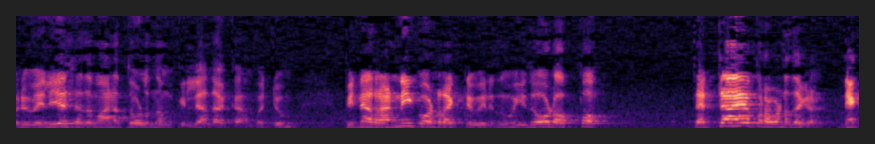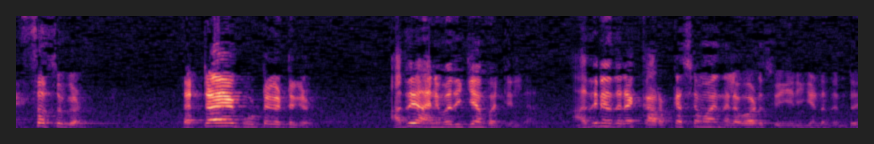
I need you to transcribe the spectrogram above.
ഒരു വലിയ ശതമാനത്തോളം നമുക്ക് ഇല്ലാതാക്കാൻ പറ്റും. പിന്നെ റണ്ണിംഗ് കോൺട്രാക്ട് വരുന്നു. ഇതോടൊപ്പം തെറ്റായ പ്രവണതകൾ നെക്സസുകൾ തെറ്റായ കൂട്ടുകെട്ടുകൾ അത് അനുവദിക്കാൻ പറ്റില്ല. അതിനെതിരെ കർക്കശമായ നിലപാട് സ്വീകരിക്കേണ്ടതുണ്ട്.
